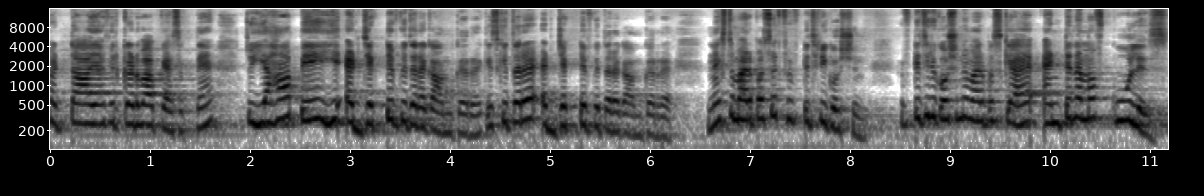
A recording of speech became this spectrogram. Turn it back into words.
खट्टा या फिर कड़वा आप कह सकते हैं। तो यहाँ पे ये एडजेक्टिव की तरह काम कर रहा है। किसकी तरह? एडजेक्टिव की तरह काम कर रहा है। नेक्स्ट हमारे पास है fifty three question fifty three question हमारे पास क्या है? एंटेनम ऑफ़ कूल इज़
